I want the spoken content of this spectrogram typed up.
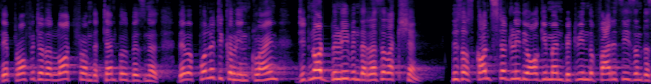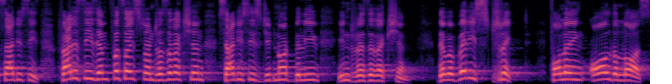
they profited a lot from the temple business. They were politically inclined, did not believe in the resurrection. This was constantly the argument between the Pharisees and the Sadducees. Pharisees emphasized on resurrection, Sadducees did not believe in resurrection. They were very strict, following all the laws.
